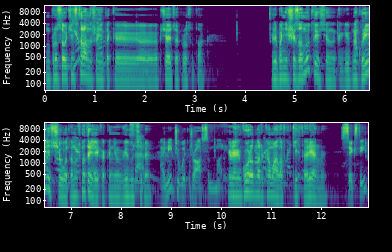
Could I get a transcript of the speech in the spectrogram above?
Ну просто очень странно, что они так э, общаются просто так. Либо они шизанутые все, ну, как- накурились чего-то. Ну смотрите, как они ведут себя. Или город наркоманов каких-то, реально. 60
